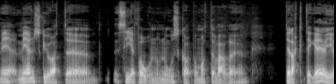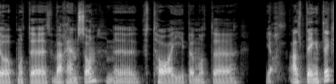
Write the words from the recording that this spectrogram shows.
vi, vi ønsker jo at uh, CFO-en nå skal på en måte være delaktige i å på en måte være hands on, Mm. eh, ta i på en måte ja, alt egentlig,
